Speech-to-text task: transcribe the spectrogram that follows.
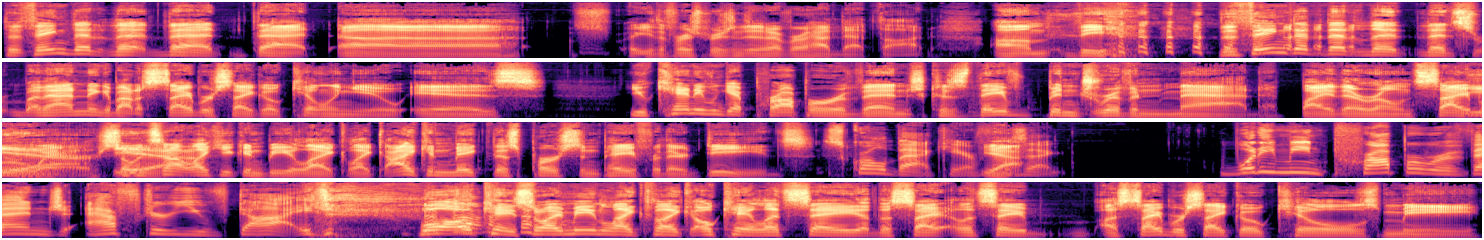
The thing that that that that uh are you the first person to ever had that thought? Um the the thing that, that that that's maddening about a cyber psycho killing you is you can't even get proper revenge because they've been driven mad by their own cyberware. Yeah, so it's not like you can be like like I can make this person pay for their deeds. Scroll back here for Yeah. a sec. What do you mean proper revenge after you've died? Well, okay, so I mean like like okay, let's say the cy- let's say a cyber psycho kills me,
